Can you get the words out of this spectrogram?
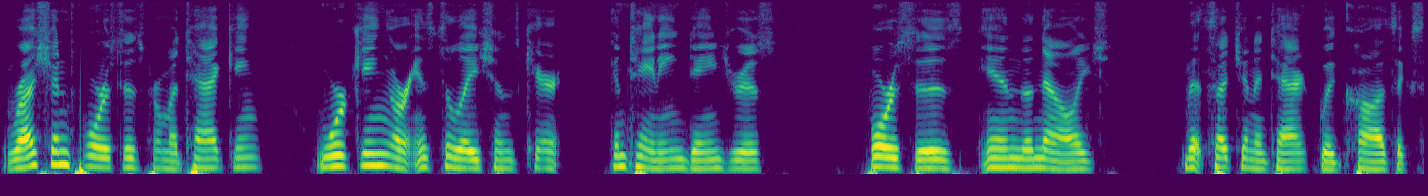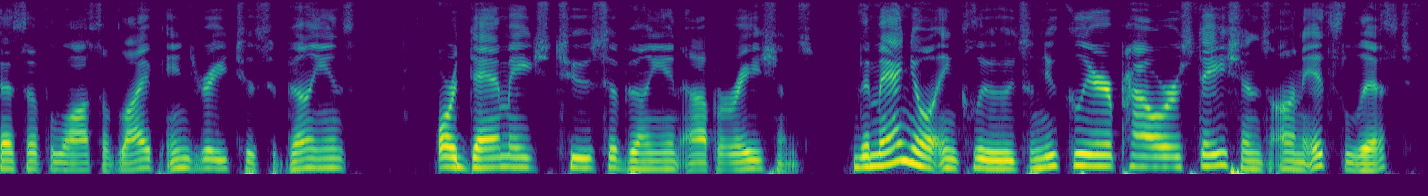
Russian forces from attacking working or installations containing dangerous forces in the knowledge that such an attack would cause excessive loss of life, injury to civilians, or damage to civilian operations. The manual includes nuclear power stations on its list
